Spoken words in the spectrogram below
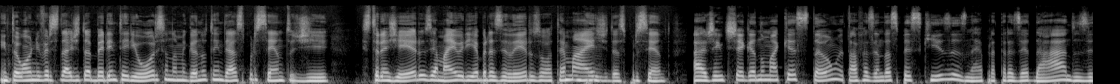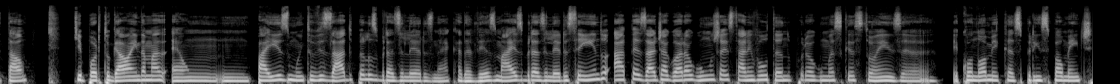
Então, a Universidade da Beira Interior, se eu não me engano, tem 10% de estrangeiros e a maioria brasileiros, ou até mais uhum. de 10%. A gente chega numa questão, eu estava fazendo as pesquisas, né, para trazer dados e tal, que Portugal ainda é, é um, um, país muito visado pelos brasileiros, né? Cada vez mais brasileiros têm indo, apesar de agora alguns já estarem voltando por algumas questões uh, econômicas, principalmente.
